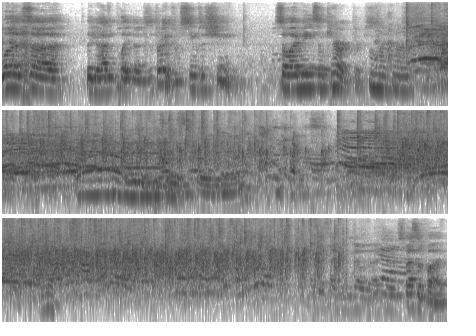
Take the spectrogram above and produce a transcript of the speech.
Was uh, that you hadn't played Dungeons and Dragons, which seems a shame. So I made some characters. Oh my god. I guess I didn't know that I should have specified.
